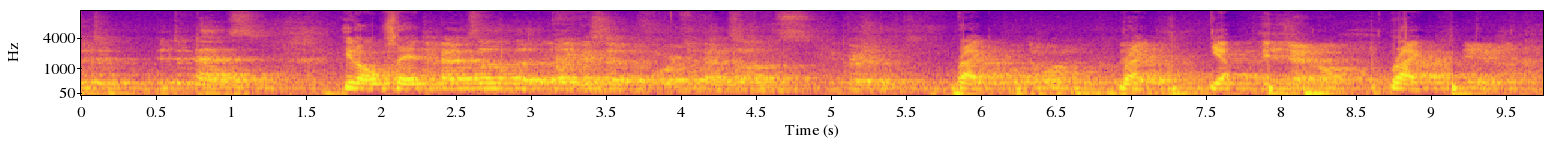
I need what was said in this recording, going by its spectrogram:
It, de- it depends. You know what I'm saying? It depends on the, like I said before, it depends on the Christians. Right. What they want. Right. Yep. In general. Right. Yeah.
